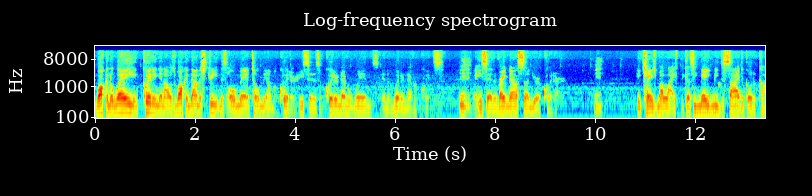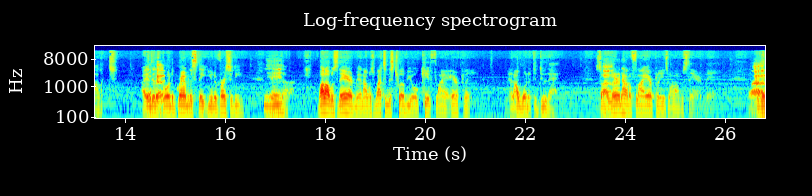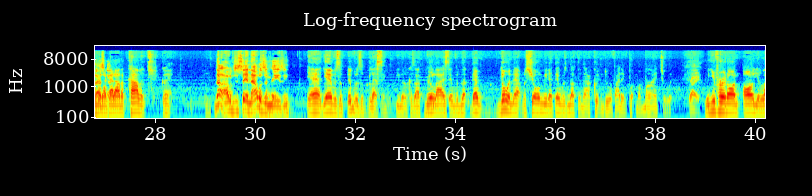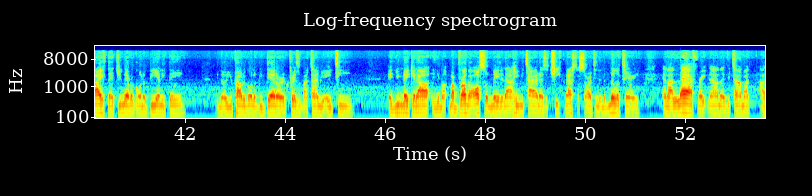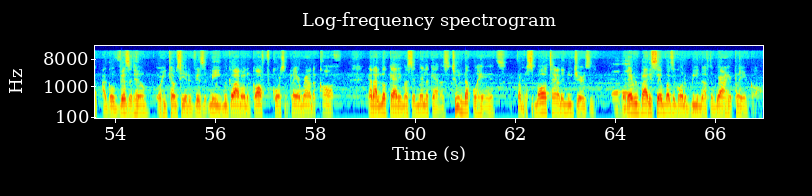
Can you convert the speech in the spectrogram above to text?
walking away and quitting. And I was walking down the street, and this old man told me I'm a quitter. He says, A quitter never wins, and a winner never quits. Hmm. And he said, Right now, son, you're a quitter. Hmm. He changed my life because he made me decide to go to college. I ended Okay. up going to Grambling State University. Mm-hmm. And uh, while I was there, man, I was watching this 12 year old kid fly an airplane, and I wanted to do that. So I learned how to fly airplanes while I was there, man. Wow, and then when I got out of college, go ahead. no, I was just saying that was amazing. Yeah, yeah, it was a it was a blessing, you know, because I realized there was not, that doing that was showing me that there was nothing that I couldn't do if I didn't put my mind to it. Right. When you've heard all all your life that you're never going to be anything, you know, you're probably going to be dead or in prison by the time you're 18, and you make it out. And you, my, my brother also made it out. He retired as a chief master sergeant in the military, and I laugh right now. And every time I, I I go visit him or he comes here to visit me, we go out on the golf course and play around the golf. And I look at him. I said, "Man, look at us, two knuckleheads from a small town in New Jersey Uh-huh. that everybody said wasn't going to be nothing. We're out here playing golf."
